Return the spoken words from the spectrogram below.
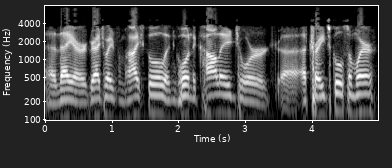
Uh, they are graduating from high school and going to college or uh, a trade school somewhere,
